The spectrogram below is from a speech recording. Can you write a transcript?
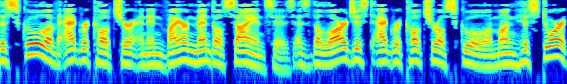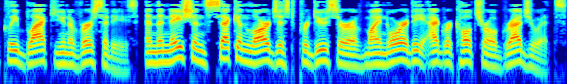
The School of Agriculture and Environmental Sciences is the largest agricultural school among historically black universities, and the nation's second largest producer of minority agricultural graduates.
